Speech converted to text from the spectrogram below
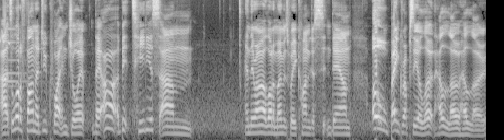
Uh, it's a lot of fun. I do quite enjoy it. They are a bit tedious, um, and there are a lot of moments where you're kind of just sitting down. Oh, bankruptcy alert! Hello, hello.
